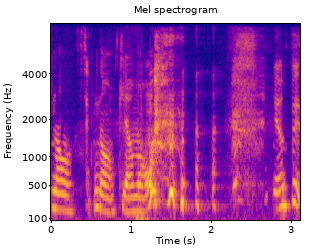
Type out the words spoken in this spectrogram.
Non, non, clairement. Et en fait,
